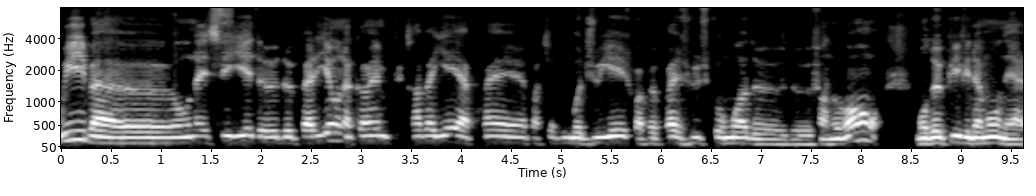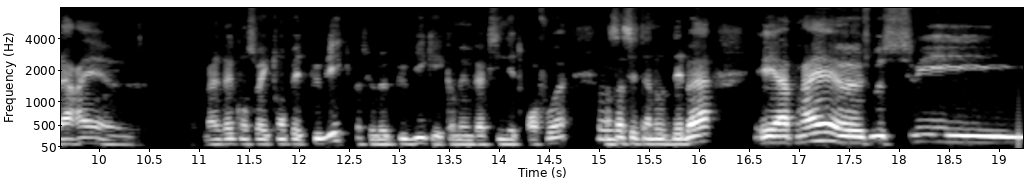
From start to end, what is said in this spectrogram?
Oui, bah, euh, on a essayé de, de, pallier. On a quand même pu travailler après, à partir du mois de juillet, je crois à peu près jusqu'au mois de, de, fin novembre. Bon, depuis, évidemment, on est à l'arrêt. Euh, malgré qu'on soit trompé de public, parce que notre public est quand même vacciné trois fois. Mmh. ça, c'est un autre débat. Et après, euh, je me suis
